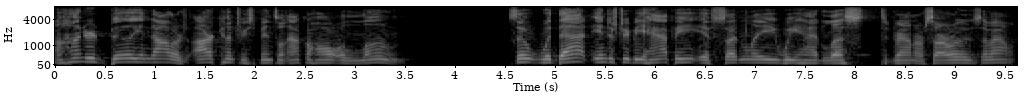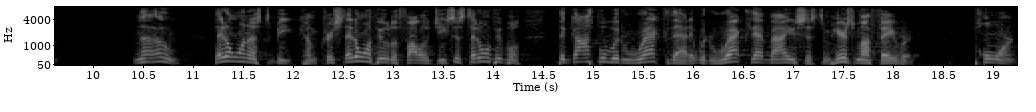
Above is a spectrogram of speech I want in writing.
$100 billion our country spends on alcohol alone. So, would that industry be happy if suddenly we had less to drown our sorrows about? No. They don't want us to become Christians. They don't want people to follow Jesus. They don't want people. The gospel would wreck that. It would wreck that value system. Here's my favorite porn.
